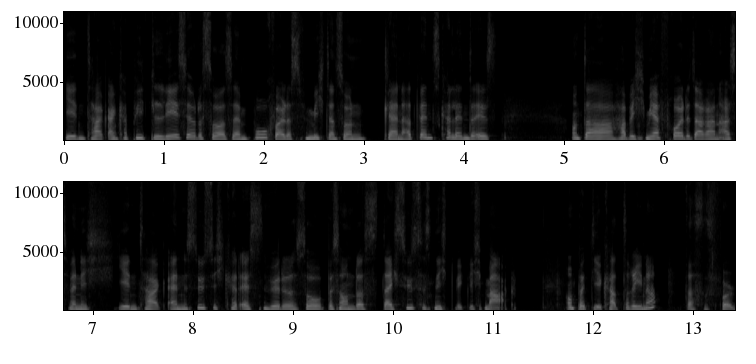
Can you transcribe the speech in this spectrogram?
jeden Tag ein Kapitel lese oder so aus einem Buch, weil das für mich dann so ein kleiner Adventskalender ist. Und da habe ich mehr Freude daran, als wenn ich jeden Tag eine Süßigkeit essen würde oder so, besonders da ich Süßes nicht wirklich mag. Und bei dir, Katharina? Das ist voll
